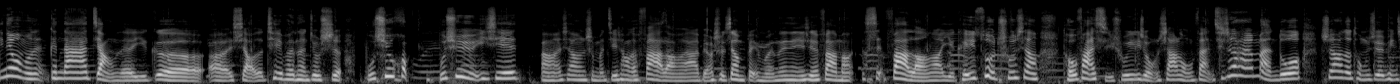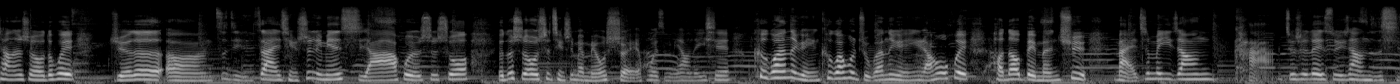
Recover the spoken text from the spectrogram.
今天我们跟大家讲的一个呃小的 tip 呢，就是不去画，不去一些啊像什么街上的发廊啊，比方说像北门的那些发廊发廊啊，也可以做出像头发洗出一种沙龙范。其实还有蛮多学校的同学，平常的时候都会觉得，嗯，自己在寝室里面洗啊，或者是说有的时候是寝室里面没有水或者怎么样的一些客观的原因，客观或主观的原因，然后会跑到北门去买这么一张卡，就是类似于这样子洗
